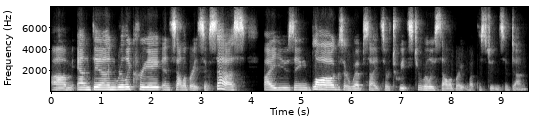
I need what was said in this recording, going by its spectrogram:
Um, and then really create and celebrate success by using blogs or websites or tweets to really celebrate what the students have done.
